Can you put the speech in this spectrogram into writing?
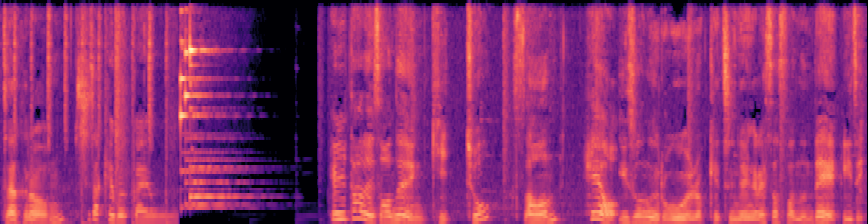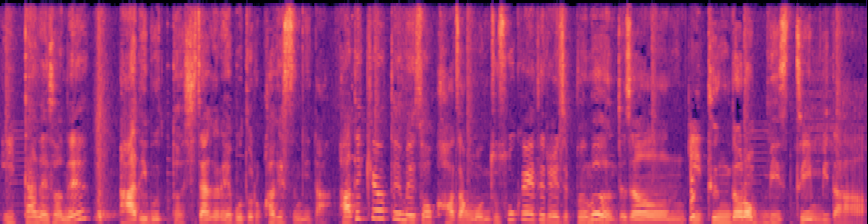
자 그럼 시작해볼까요? 1탄에서는 기초, sun, 헤어 이 순으로 이렇게 진행을 했었었는데 이제 2탄에서는 바디부터 시작을 해보도록 하겠습니다. 바디케어템에서 가장 먼저 소개해드릴 제품은 짜잔! 이 등드름 미스트입니다.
